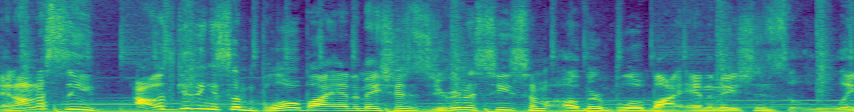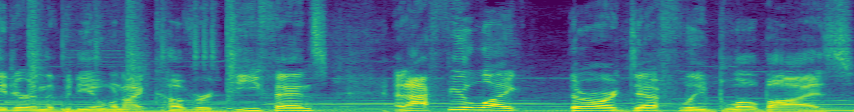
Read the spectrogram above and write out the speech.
And honestly, I was getting some blow by animations. You're going to see some other blow by animations later in the video when I cover defense. And I feel like there are definitely blow bys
